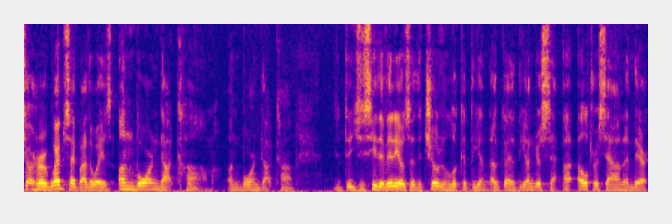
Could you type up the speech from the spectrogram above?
Her website, by the way, is unborn.com. Unborn.com. Did you see the videos of the children look at the, look at the uh, ultrasound and their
